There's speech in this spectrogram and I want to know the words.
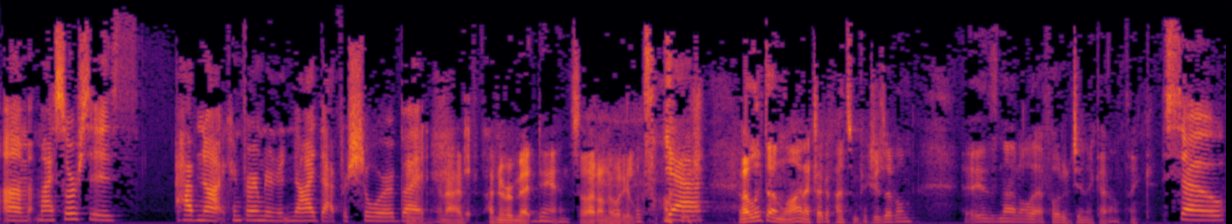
Um, my sources have not confirmed or denied that for sure, but yeah, and I've it, I've never met Dan, so I don't know what he looks like. Yeah, and I looked online. I tried to find some pictures of him. It's not all that photogenic, I don't think. So,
